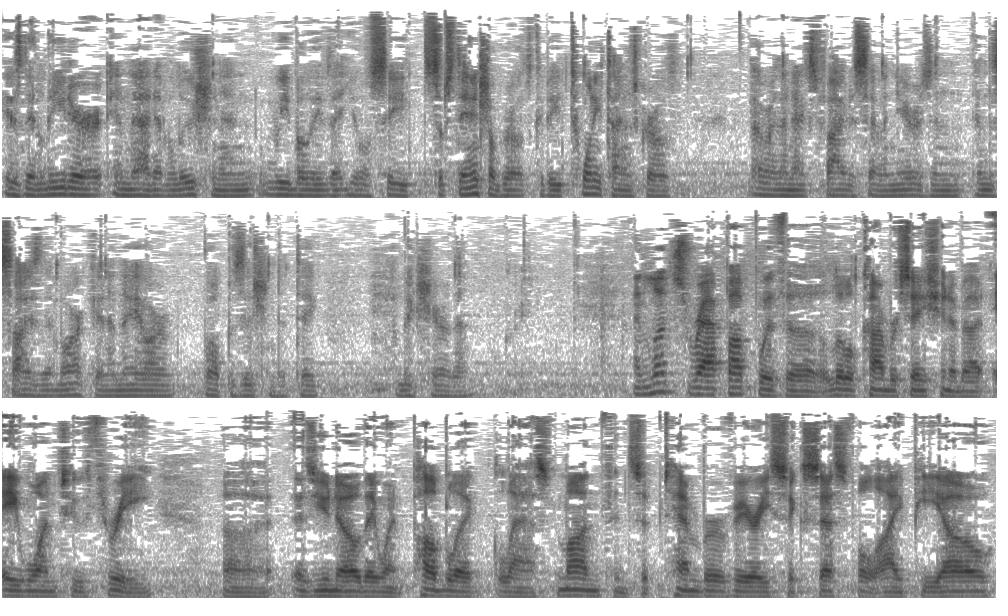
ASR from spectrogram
is the leader in that evolution, and we believe that you'll see substantial growth, could be 20 times growth over the next five to seven years in, in the size of that market, and they are well positioned to take a big share of that. Great. And let's wrap up with a, a little conversation about A123. Uh, as you know, they went public last month in September, very successful IPO.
